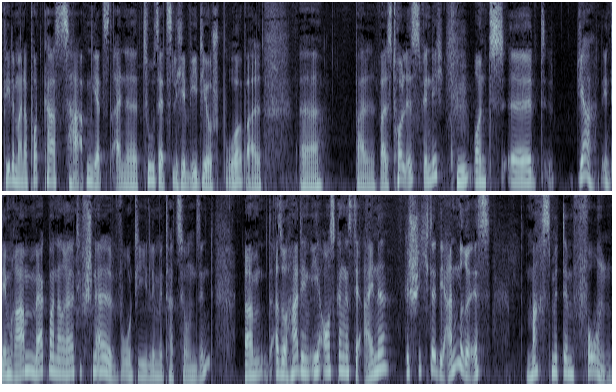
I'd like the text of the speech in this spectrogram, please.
viele meiner Podcasts haben jetzt eine zusätzliche Videospur, weil äh, weil weil es toll ist, finde ich. Und äh, ja, in dem Rahmen merkt man dann relativ schnell, wo die Limitationen sind. Ähm, also HDMI-Ausgang ist der eine Geschichte, die andere ist, mach's mit dem Phone.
